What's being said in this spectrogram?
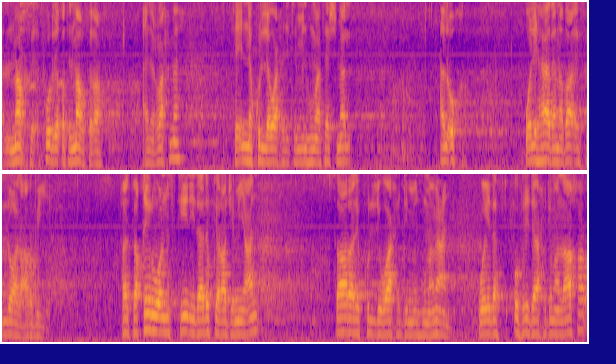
المغفرة فرقت المغفرة عن الرحمة فإن كل واحدة منهما تشمل الأخرى. ولهذا نظائر في اللغة العربية. فالفقير والمسكين إذا ذكر جميعا صار لكل واحد منهما معنى. وإذا أفرد أحدهما الآخر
